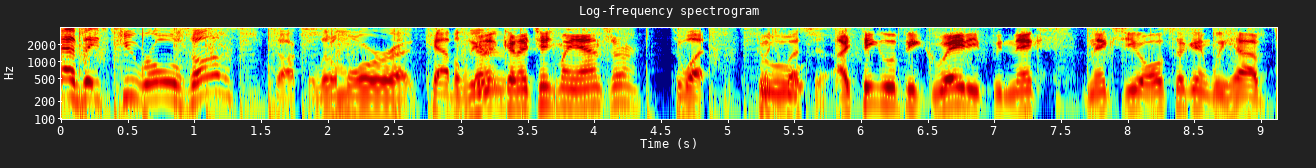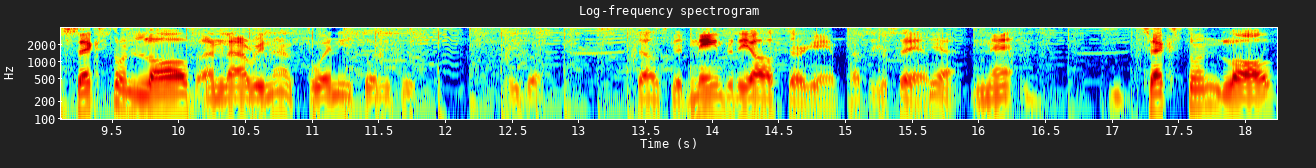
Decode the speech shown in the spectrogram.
Cavs HQ rolls on. Let's talk a little more uh, Cavaliers. Can I, can I change my answer? to what? To which question? I think it would be great if we next next year also again we have Sexton, Love, and Larry Nance, 2022. There you go. Sounds good. Name to the All Star game. That's what you're saying. Yeah, Na- Sexton, Love,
